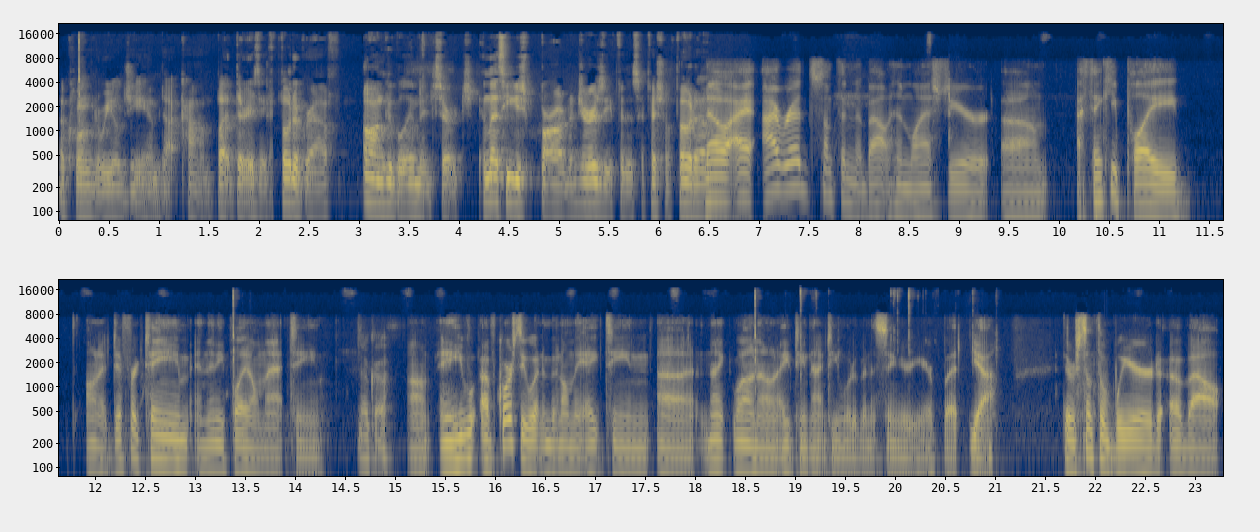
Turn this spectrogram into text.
according to RealGM.com. But there is a photograph on Google Image Search, unless he just borrowed a jersey for this official photo. No, I I read something about him last year. Um, I think he played on a different team, and then he played on that team. okay. Um, and he, of course, he wouldn't have been on the 18, uh, nine, well, no, 18, 19 would have been a senior year. But yeah, there was something weird about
